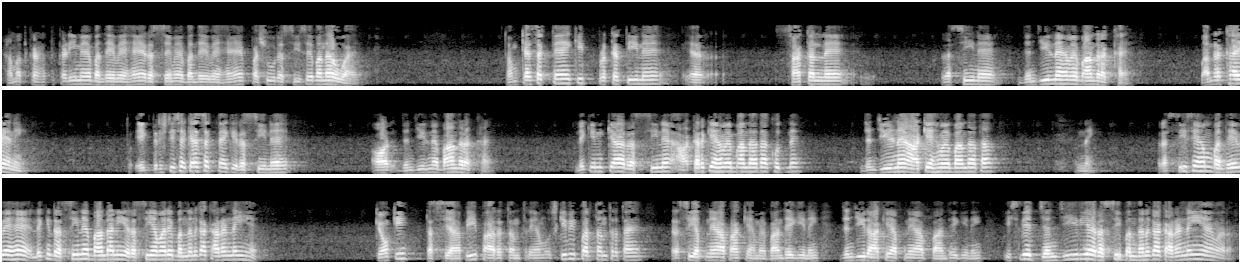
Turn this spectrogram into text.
हम हथकड़ी में बंधे हुए हैं, रस्से में बंधे हुए हैं, पशु रस्सी से बंधा हुआ है। तो हम कह सकते हैं कि प्रकृति ने साकल ने, रस्सी ने, जंजीर ने हमें बाँध रखा है। बाँध रखा है या नहीं? तो एक दृष्टि से कह सकते हैं कि रस्सी ने और जंजीर ने बाँध रखा है। लेकिन क्या रस्सी ने आकर के हमें बांधा था खुद ने? जंजीर ने आके हमें बांधा था? नहीं। रस्सी से हम बंधे हुए हैं, लेकिन रस्सी ने बांधा नहीं है। रस्सी हमारे बंधन का कारण नहीं है। क्योंकि तस्यापी पारतंत्र हम उसकी भी परतंत्रता है। रस्सी अपने आप आके हमें बांधेगी नहीं, जंजीर आके अपने आप बांधेगी नहीं। इसलिए जंजीर या रस्सी बंधन का कारण नहीं है हमारा।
